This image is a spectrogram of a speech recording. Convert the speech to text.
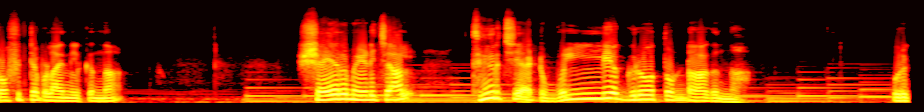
പ്രോഫിറ്റബിളായി നിൽക്കുന്ന ഷെയർ മേടിച്ചാൽ തീർച്ചയായിട്ടും വലിയ ഗ്രോത്ത് ഉണ്ടാകുന്ന ഒരു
